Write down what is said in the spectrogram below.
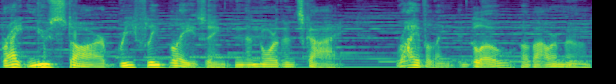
bright new star briefly blazing in the northern sky, rivaling the glow of our moon.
